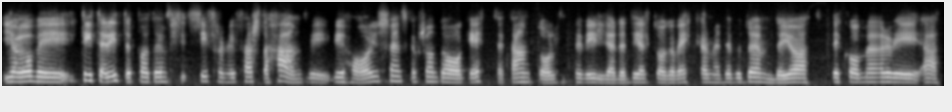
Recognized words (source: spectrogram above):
Ja, vi tittar inte på den siffran i första hand. Vi, vi har ju Svenska från dag ett, ett antal beviljade deltagarveckor, men det bedömde jag att det kommer vi att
